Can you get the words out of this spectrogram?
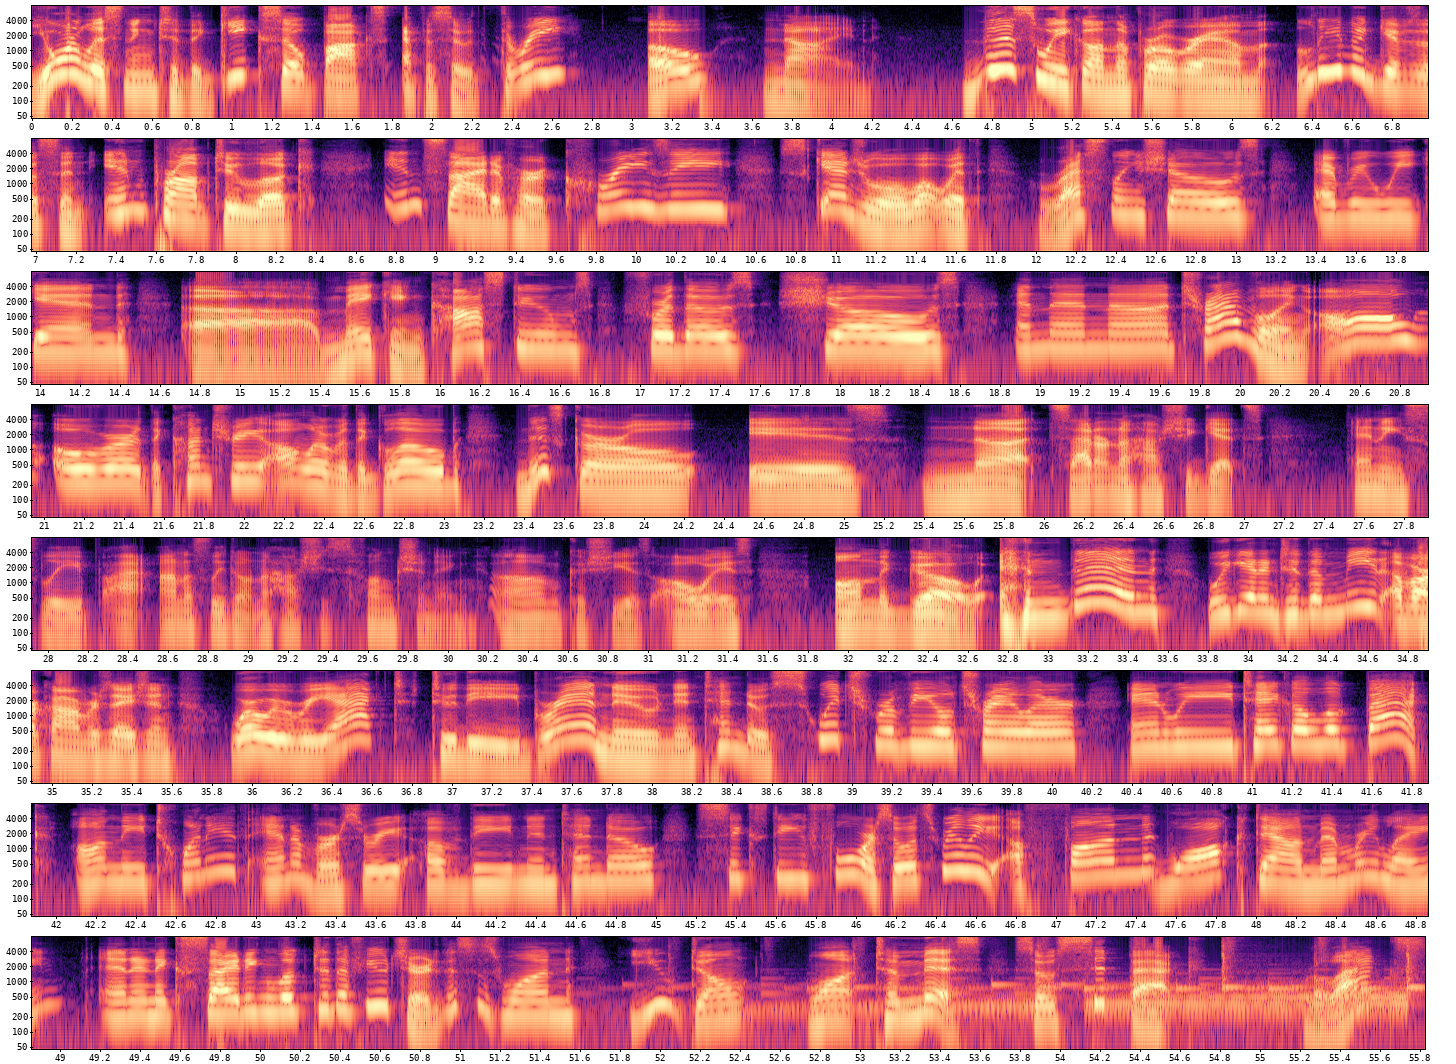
You're listening to the Geek Soapbox, episode 309. This week on the program, Leva gives us an impromptu look inside of her crazy schedule, what with wrestling shows every weekend, uh, making costumes for those shows, and then uh, traveling all over the country, all over the globe. This girl is nuts. I don't know how she gets any sleep. I honestly don't know how she's functioning because um, she is always on the go. And then we get into the meat of our conversation where we react to the brand new Nintendo Switch reveal trailer and we take a look back on the 20th anniversary of the Nintendo 64. So it's really a fun walk down memory lane and an exciting look to the future. This is one you don't want to miss. So sit back, relax,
